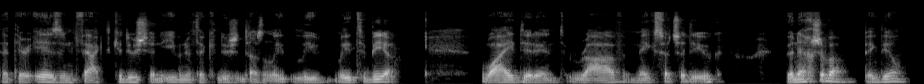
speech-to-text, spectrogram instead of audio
that there is in fact kedushin, even if the kedushin doesn't lead, lead, lead to bia. Why didn't Rav make such a diuk? V'nechshava, big deal.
